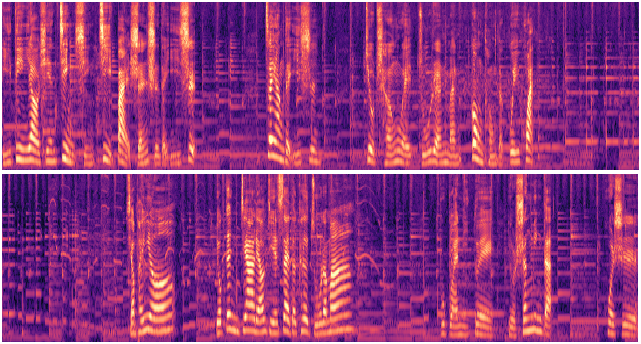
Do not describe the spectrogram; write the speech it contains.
一定要先进行祭拜神石的仪式。这样的仪式就成为族人们共同的规范。小朋友。有更加了解赛德克族了吗？不管你对有生命的或是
